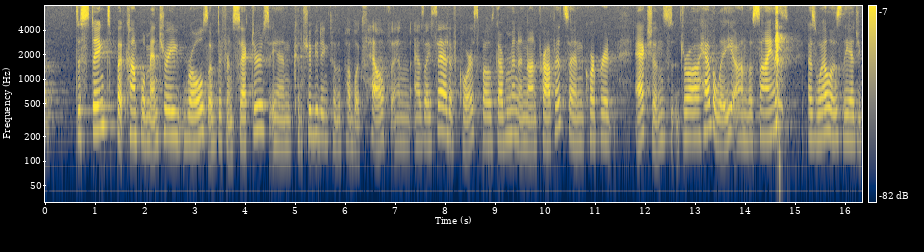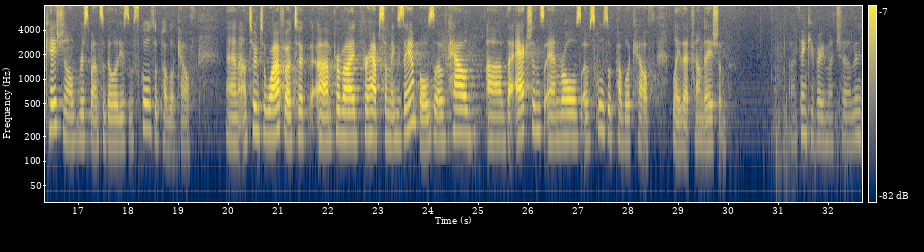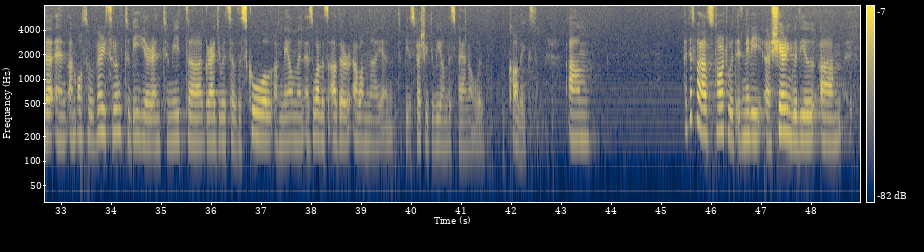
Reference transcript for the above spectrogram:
distinct but complementary roles of different sectors in contributing to the public's health. And as I said, of course, both government and nonprofits and corporate actions draw heavily on the science as well as the educational responsibilities of schools of public health. And I'll turn to Wafaa to um, provide perhaps some examples of how uh, the actions and roles of schools of public health lay that foundation. Uh, thank you very much, uh, Linda. And I'm also very thrilled to be here and to meet uh, graduates of the School of Mailman, as well as other alumni, and to be, especially to be on this panel with colleagues. Um, I guess what I'll start with is maybe uh, sharing with you um,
